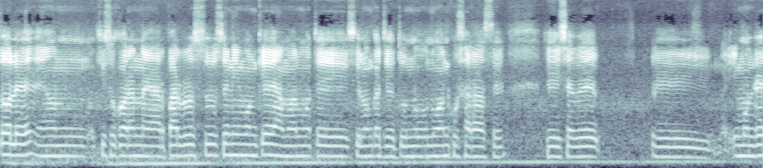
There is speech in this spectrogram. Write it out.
চলে, এখন কিছু করার নাই। আর পারভেজ হোসেন ইমনকে আমার মতে শ্রীলঙ্কার যেহেতু নুয়ান কুসারা আছে, এই হিসাবে এই ইমনরে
